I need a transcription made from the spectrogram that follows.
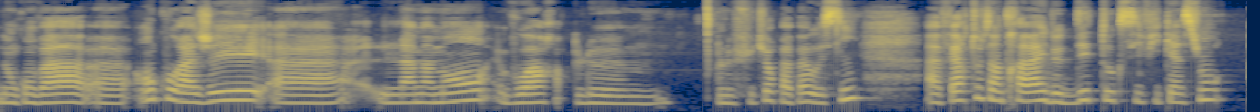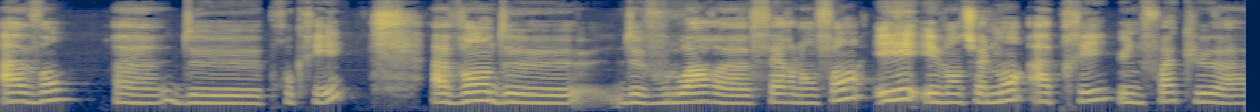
Donc on va euh, encourager la maman voire le, le futur papa aussi à faire tout un travail de détoxification avant de procréer avant de, de vouloir euh, faire l'enfant et éventuellement après, une fois que euh,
